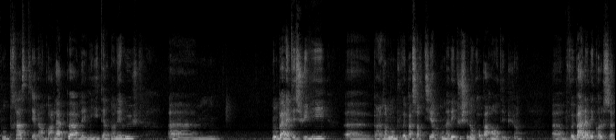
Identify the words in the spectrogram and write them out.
contrastes. Il y avait encore la peur, les militaires dans les rues. Euh, mon père était suivi. Euh, par exemple, on ne pouvait pas sortir. On a vécu chez nos grands-parents au début. Hein. Euh, on ne pouvait pas aller à l'école seul.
